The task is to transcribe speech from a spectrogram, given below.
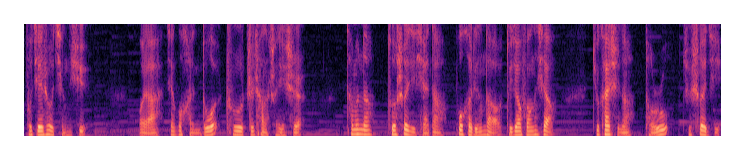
不接受情绪。我呀见过很多初入职场的设计师，他们呢做设计前呢不和领导对焦方向，就开始呢投入去设计，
